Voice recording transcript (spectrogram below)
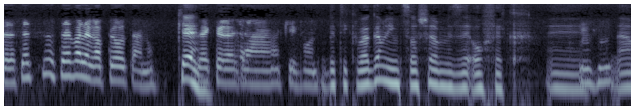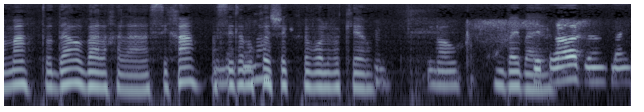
ולתת לטבע לרפא אותנו. כן. זה כרגע הכיוון. בתקווה גם למצוא שם איזה אופק. אה. נעמה, תודה רבה לך על השיחה. עשית לנו. חשק לבוא לבקר. בואו. ביי ביי. להתראות, ביי.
